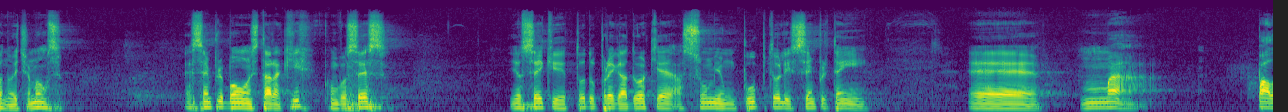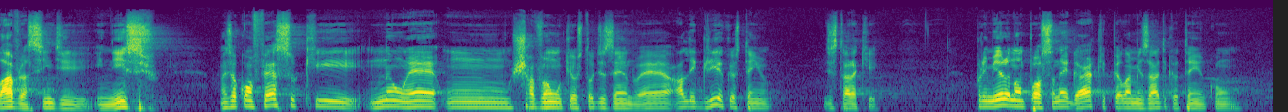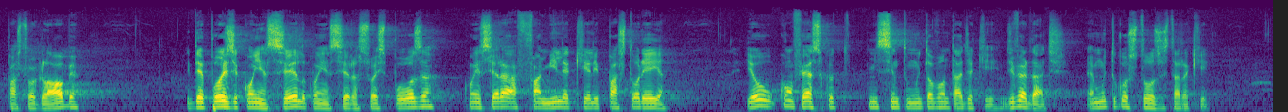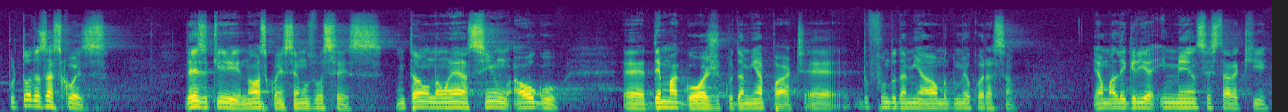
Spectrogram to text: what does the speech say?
Boa noite, irmãos. É sempre bom estar aqui com vocês. E eu sei que todo pregador que assume um púlpito, ele sempre tem é, uma palavra assim de início, mas eu confesso que não é um chavão que eu estou dizendo, é a alegria que eu tenho de estar aqui. Primeiro, eu não posso negar que pela amizade que eu tenho com o pastor Glauber, e depois de conhecê-lo, conhecer a sua esposa, conhecer a família que ele pastoreia. Eu confesso que eu me sinto muito à vontade aqui, de verdade. É muito gostoso estar aqui, por todas as coisas, desde que nós conhecemos vocês. Então, não é assim algo é, demagógico da minha parte, é do fundo da minha alma, do meu coração. E é uma alegria imensa estar aqui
